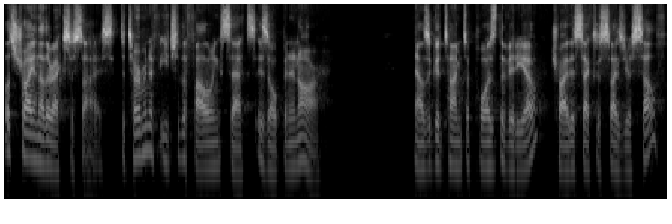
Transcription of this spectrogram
Let's try another exercise. Determine if each of the following sets is open in R. Now's a good time to pause the video, try this exercise yourself,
